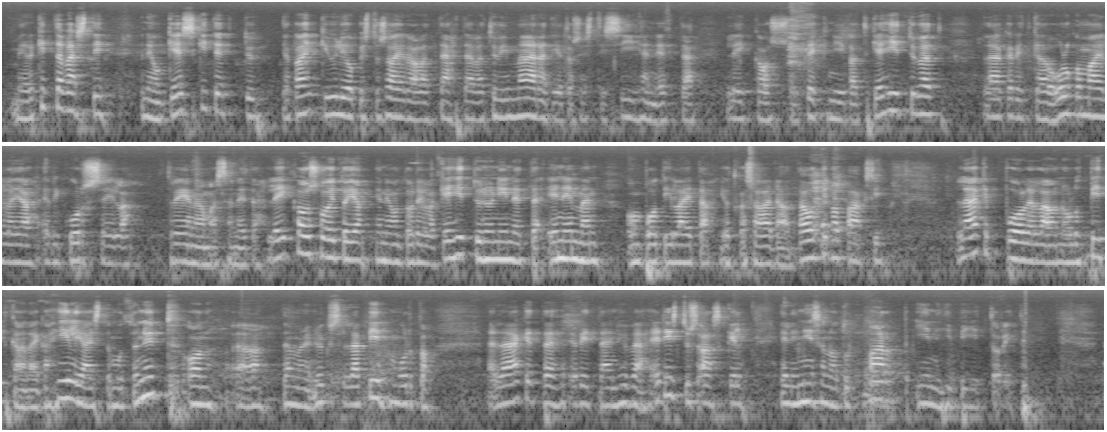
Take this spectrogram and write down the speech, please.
merkittävästi ja ne on keskitetty ja kaikki yliopistosairaalat tähtäävät hyvin määrätietoisesti siihen, että leikkaustekniikat kehittyvät. Lääkärit käy ulkomailla ja eri kursseilla treenaamassa näitä leikkaushoitoja ja ne on todella kehittynyt niin, että enemmän on potilaita, jotka saadaan tautivapaaksi. Lääkepuolella on ollut pitkään aika hiljaista, mutta nyt on äh, tämmöinen yksi läpimurto lääkettä erittäin hyvä edistysaskel, eli niin sanotut PARP-inhibiittorit.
